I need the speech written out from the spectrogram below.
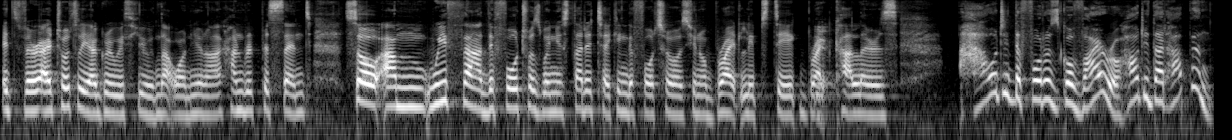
it's very, I totally agree with you on that one, you know, 100%. So, um, with uh, the photos, when you started taking the photos, you know, bright lipstick, bright Yeah. colors, how did the photos go viral? How did that happen?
